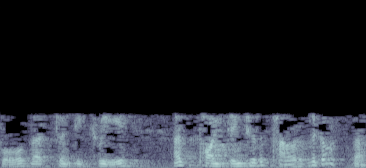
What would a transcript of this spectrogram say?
4, verse 23, as pointing to the power of the gospel,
